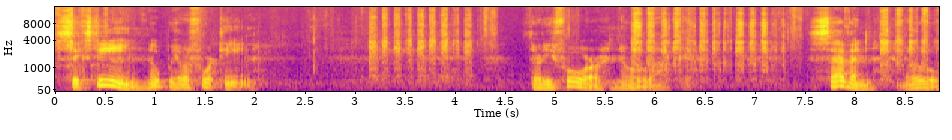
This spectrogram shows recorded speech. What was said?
16, nope, we have a 14. 34, no luck. 7, no.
